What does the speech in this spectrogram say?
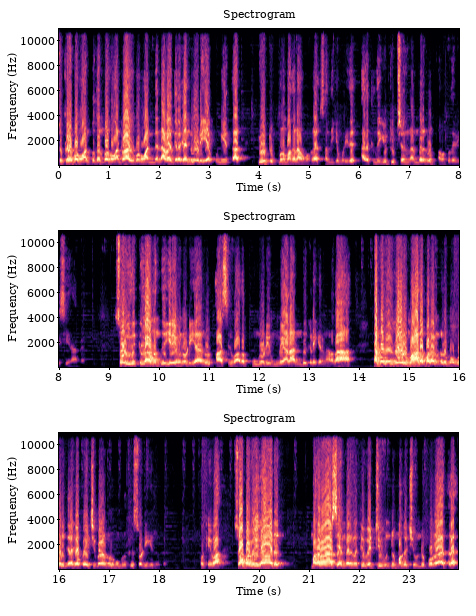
சுக்கர பகவான் புதன் பகவான் ராகு பகவான் இந்த நவ கிரகங்களுடைய புண்ணியத்தால் யூடியூப் மூலமாக நான் அவங்க சந்திக்க முடியுது. அதுக்கு இந்த யூடியூப் சேனல் நண்பர்களும் நமக்கு உதவி செய்கிறாங்க ஸோ இதுக்கெல்லாம் வந்து இறைவனுடைய அருள் ஆசீர்வாதம் உங்களுடைய உண்மையான அன்பு கிடைக்கிறதுனால தான் நம்ம ஒவ்வொரு மாத பலன்களும் ஒவ்வொரு கிரக பயிற்சி பலன்களும் உங்களுக்கு சொல்லிக்கிறது ஓகேவா ஸோ அப்போ வெளிநாடு மகர ராசி அன்பர்களுக்கு வெற்றி உண்டு மகிழ்ச்சி உண்டு. பொருளாதாரத்தில்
